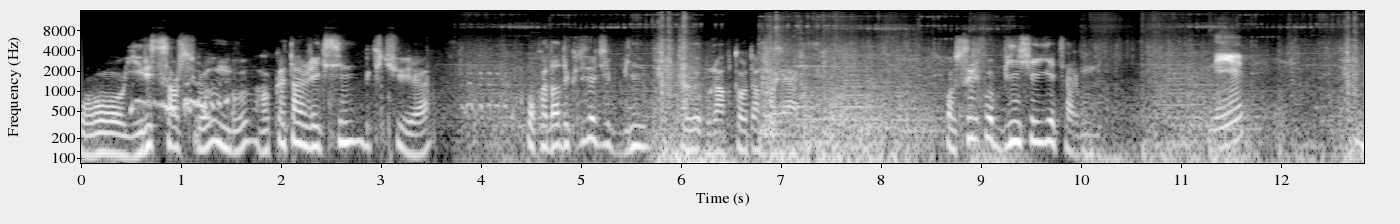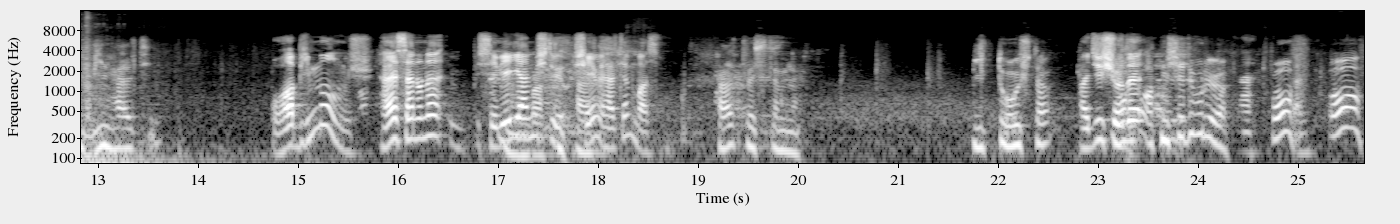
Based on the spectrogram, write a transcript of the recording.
Oo yeri sarsıyor oğlum bu. Hakikaten Rex'in bir küçüğü ya. O kadar da kötü değil acı. Bin, bu Raptor'dan bayağı. O sırf o bin şeyi yeter bunun. Neyi? Bin health. Oha bin mi olmuş? He sen ona seviye Hmm, gelmişti. bastım, Şey mi? Health'e mi bastın? Health ve stamina. İlk doğuşta Hacı şurada... Of, 67 vuruyor. Heh, of, of,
